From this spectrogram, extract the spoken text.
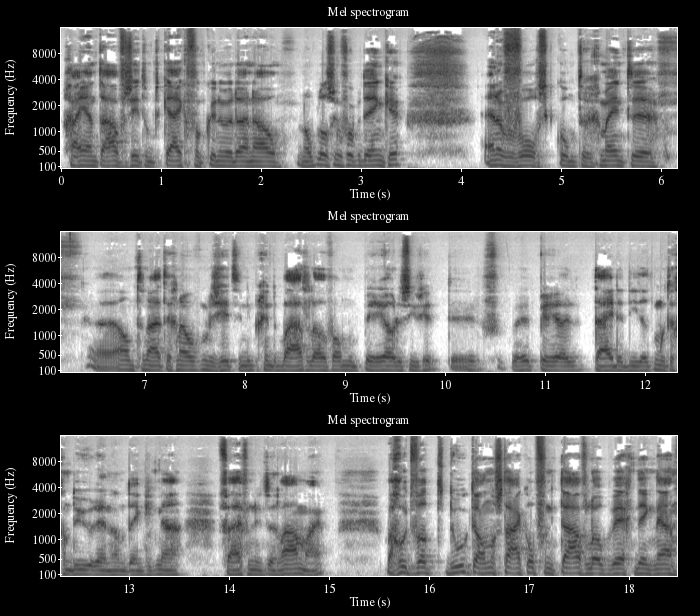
ga je aan tafel zitten om te kijken van kunnen we daar nou een oplossing voor bedenken. En dan vervolgens komt de gemeente uh, tegenover me zitten. En die begint de baas over allemaal periodes die uh, periode, tijden die dat moeten gaan duren. En dan denk ik na vijf minuten laat maar. Maar goed, wat doe ik dan? Dan sta ik op van die tafel, loop weg en denk, nou,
